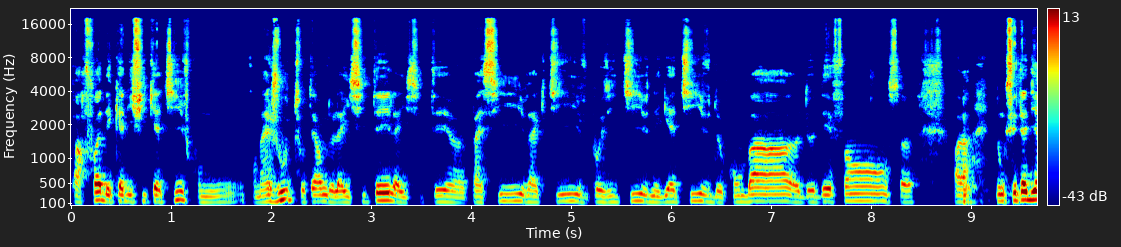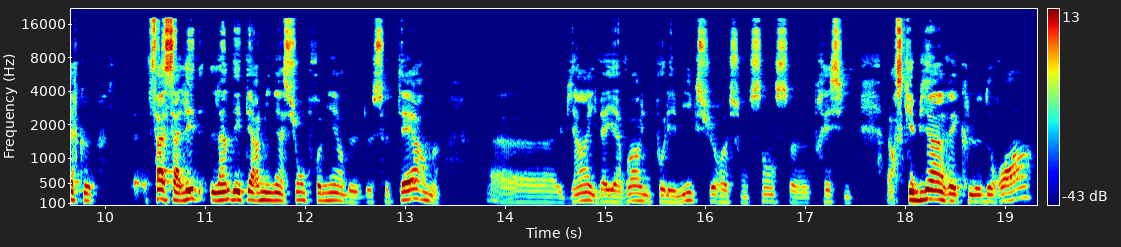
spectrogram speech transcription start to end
parfois des qualificatifs qu'on ajoute au terme de laïcité, laïcité passive, active, positive, négative, de combat, de défense. voilà. Donc c'est-à-dire que face à l'indétermination première de, ce terme, euh, eh bien, il va y avoir une polémique sur son sens euh, précis. Alors, ce qui est bien avec le droit,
